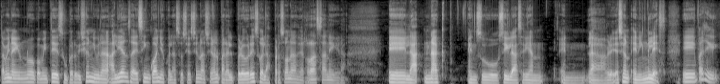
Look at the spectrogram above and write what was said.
También hay un nuevo comité de supervisión y una alianza de 5 años con la Asociación Nacional para el Progreso de las Personas de Raza Negra. Eh, la NAC, en su sigla serían en la abreviación en inglés. Eh, parece que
